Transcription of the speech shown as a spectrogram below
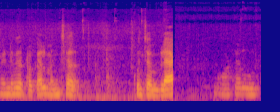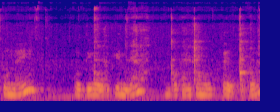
ఎండు మిరపకాయలు మంచిగా కొంచెం బ్లాక్ వాటర్ ఉడుకుతున్నాయి కొద్దిగా ఉడికింది. ఇంకా కొంచెం ఉడికితే అయిపోతుంది.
